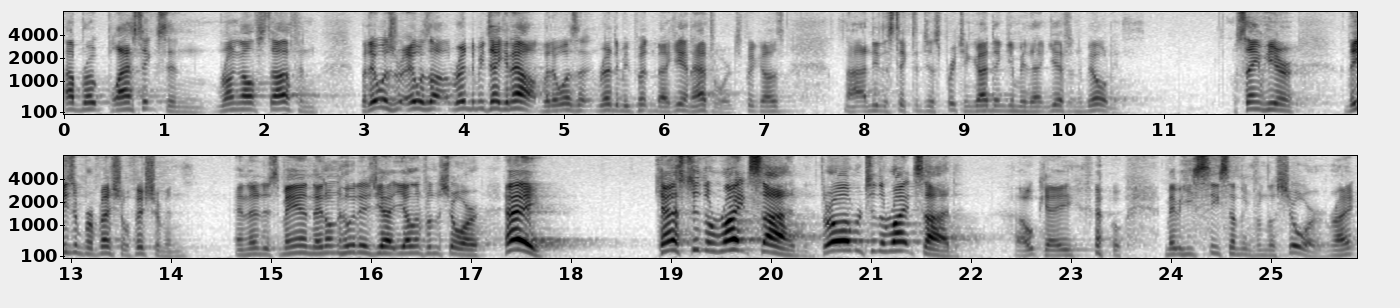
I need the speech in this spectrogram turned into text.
I broke plastics and wrung off stuff, and but it was it was uh, ready to be taken out, but it wasn't ready to be put back in afterwards because I need to stick to just preaching. God didn't give me that gift in the building. Same here. These are professional fishermen, and they're this man. They don't know who it is yet, yelling from the shore, "Hey, cast to the right side. Throw over to the right side." okay, maybe he sees something from the shore, right?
